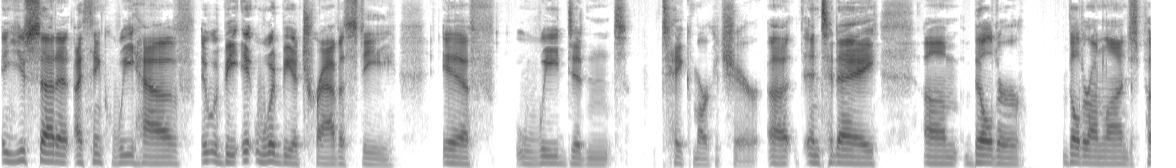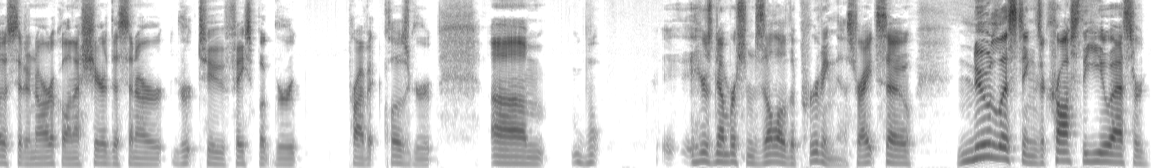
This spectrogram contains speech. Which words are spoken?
you said it. I think we have. It would be it would be a travesty if we didn't take market share. Uh, and today, um, Builder Builder Online just posted an article, and I shared this in our Group Two Facebook group, private close group. Um, here's numbers from Zillow that proving this, right? So new listings across the US are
